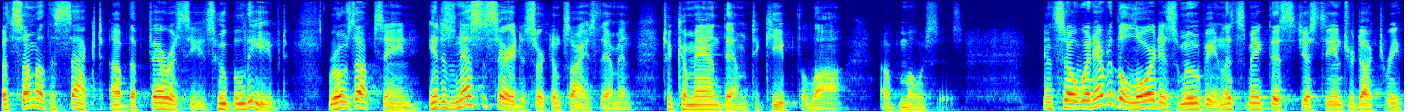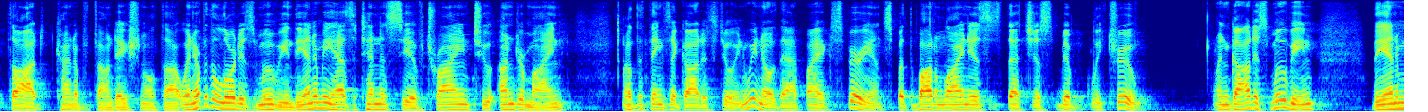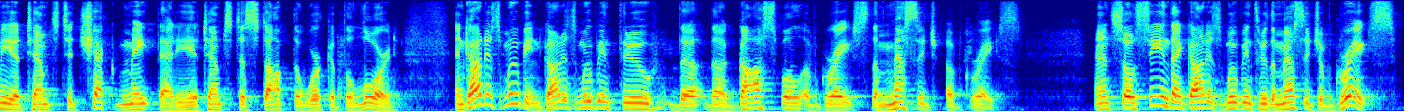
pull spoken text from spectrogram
But some of the sect of the Pharisees who believed rose up, saying, It is necessary to circumcise them and to command them to keep the law of Moses. And so, whenever the Lord is moving, let's make this just the introductory thought, kind of a foundational thought. Whenever the Lord is moving, the enemy has a tendency of trying to undermine uh, the things that God is doing. We know that by experience, but the bottom line is that's just biblically true. When God is moving, the enemy attempts to checkmate that. He attempts to stop the work of the Lord. And God is moving. God is moving through the, the gospel of grace, the message of grace. And so, seeing that God is moving through the message of grace,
